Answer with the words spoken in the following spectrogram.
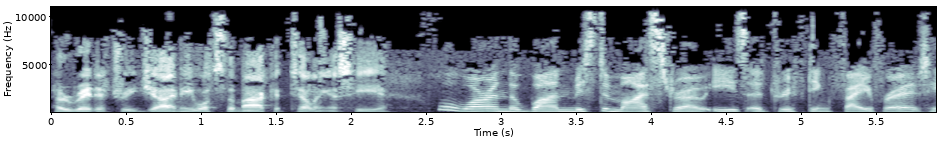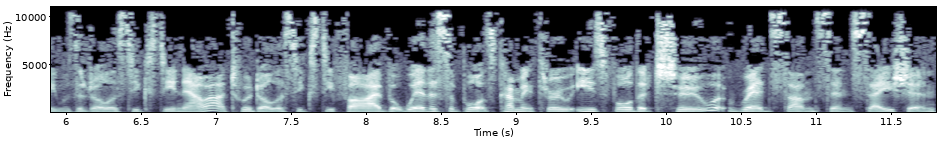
Hereditary. Jamie, what's the market telling us here? Well, Warren, the one, Mr. Maestro is a drifting favourite. He was $1.60 now, out to $1.65. But where the support's coming through is for the two, Red Sun Sensation.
